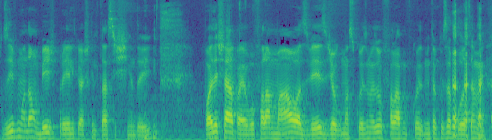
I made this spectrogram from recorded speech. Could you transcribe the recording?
Inclusive mandar um beijo pra ele, que eu acho que ele tá assistindo aí. Pode deixar, pai. Eu vou falar mal às vezes de algumas coisas, mas eu vou falar muita coisa boa também.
